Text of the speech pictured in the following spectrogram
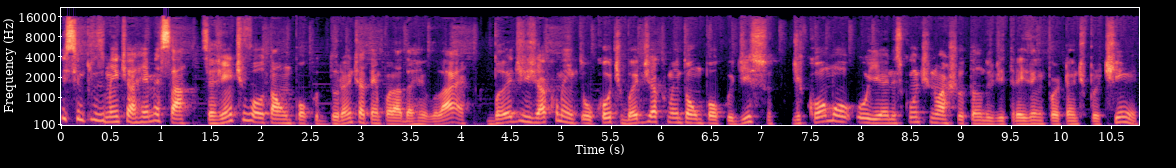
e simplesmente arremessar. Se a gente voltar um pouco durante a temporada regular, Bud já comentou, o coach Bud já comentou um pouco disso, de como o Yannis continuar chutando de três é importante para o time,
